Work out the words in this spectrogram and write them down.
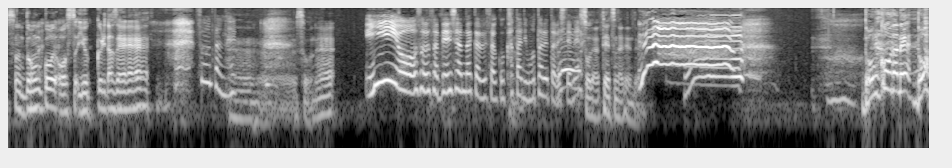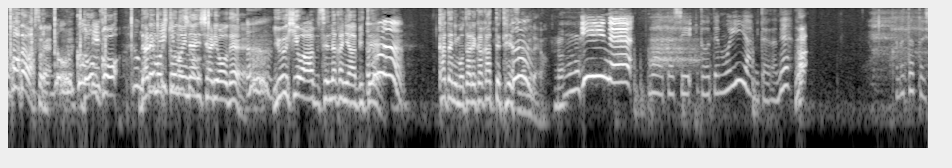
その鈍行おっそゆっくりだぜ。うそうだね。んそうねいいよ。それさ電車の中でさこう肩に持たれたりしてね。そうだよ。手繋いでんだよ。鈍行だね。鈍行だわそれ。鈍行です。鈍行。誰も人のいない車両で夕日を浴び背中に浴びて肩にもたれかかって手繋ぐだよ。いいね。もう私どうでもいいやみたいなね。あ。あなたと一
